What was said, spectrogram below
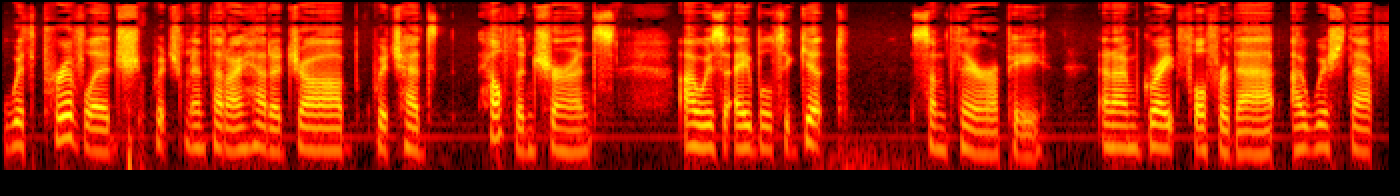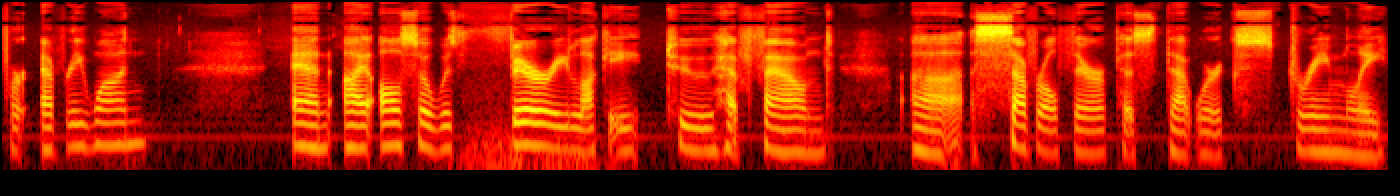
with privilege, which meant that I had a job which had health insurance, I was able to get some therapy. And I'm grateful for that. I wish that for everyone. And I also was very lucky to have found uh, several therapists that were extremely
